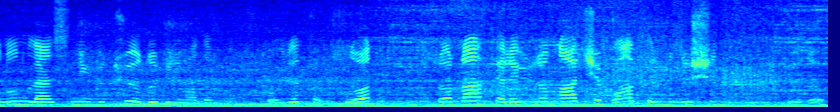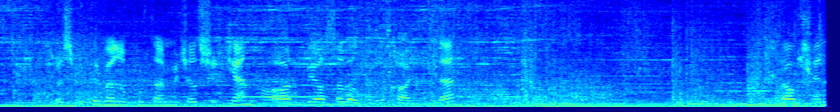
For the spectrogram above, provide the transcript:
onun lensini yutuyordu bilim adamı. Koydu tabii klon. Sonra televizyonunu açıp ona kırmızı ışın. Sonra Speakerman onu kurtarmaya çalışırken ağır bir hasar alıyordu kalbinden. Ya sen?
